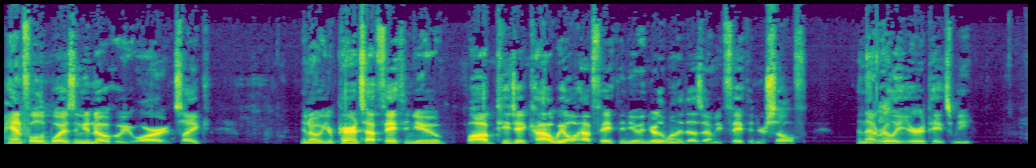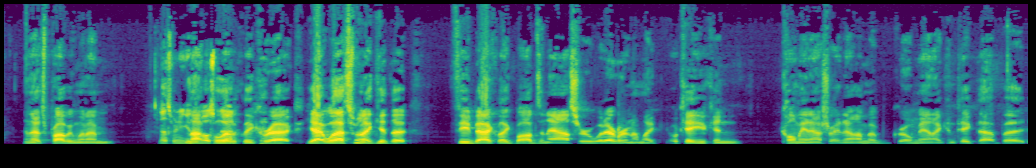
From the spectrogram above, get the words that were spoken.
handful of the boys, and you know who you are. It's like, you know, your parents have faith in you. Bob, TJ, Kyle, we all have faith in you, and you're the one that doesn't have any faith in yourself, and that Yeah. really irritates me. And that's probably when I'm that's when you get the not most mad. politically correct. Yeah, well, that's when I get the feedback like Bob's an ass or whatever, and I'm like, okay, you can call me an ass right now. I'm a grown man. I can take that, but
